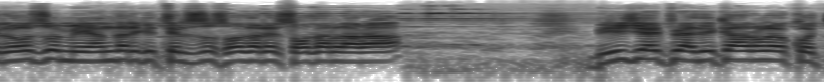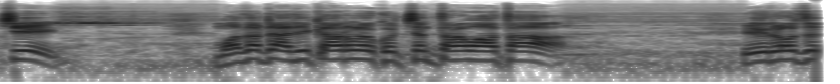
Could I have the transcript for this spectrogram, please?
ఈరోజు మీ అందరికీ తెలుసు సోదరి సోదరులారా బీజేపీ అధికారంలోకి వచ్చి మొదట అధికారంలోకి వచ్చిన తర్వాత ఈరోజు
